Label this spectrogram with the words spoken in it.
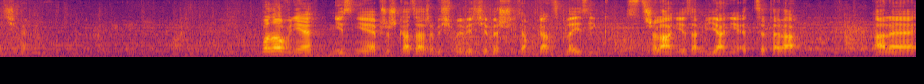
Lecimy. Ponownie nic nie przeszkadza, żebyśmy, wiecie, weszli tam guns blazing, strzelanie, zabijanie, etc. Ale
